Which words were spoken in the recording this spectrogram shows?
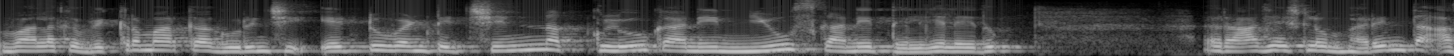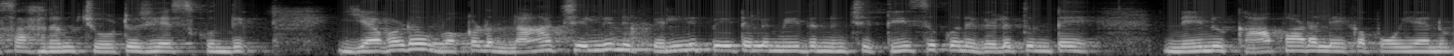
వాళ్ళకి విక్రమార్క గురించి ఎటువంటి చిన్న క్లూ కానీ న్యూస్ కానీ తెలియలేదు. రాజేష్లో మరింత అసహనం చోటు చేసుకుంది. ఎవడో ఒకడు నా చెల్లిని పెళ్ళిపీటల మీద నుంచి తీసుకొని వెళుతుంటే నేను కాపాడలేకపోయాను.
